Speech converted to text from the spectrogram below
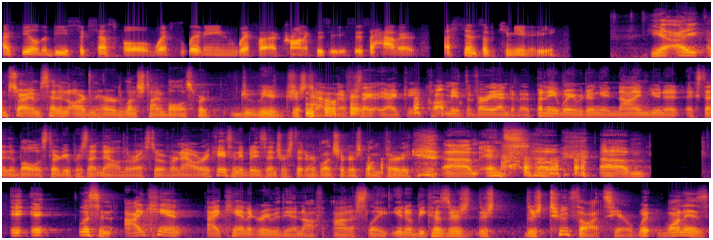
I feel to be successful with living with a chronic disease is to have a, a sense of community. Yeah, I, I'm sorry. I'm sending Arden her lunchtime bolus. We're we were just chatting there for a second. Like, you caught me at the very end of it. But anyway, we're doing a nine unit extended bolus, 30% now, and the rest over an hour. In case anybody's interested, her blood sugar is 130. Um, and so, um, it, it listen, I can't I can't agree with you enough, honestly. You know, because there's there's there's two thoughts here. One is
